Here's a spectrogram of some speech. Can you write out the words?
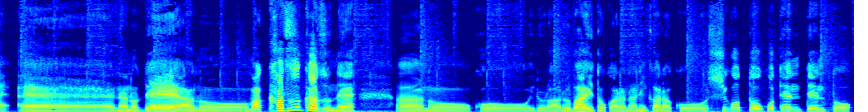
い。えー、なので、あのーまあ、数々ね、あのこう、いろいろアルバイトから何からこう、仕事をこう、転々と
